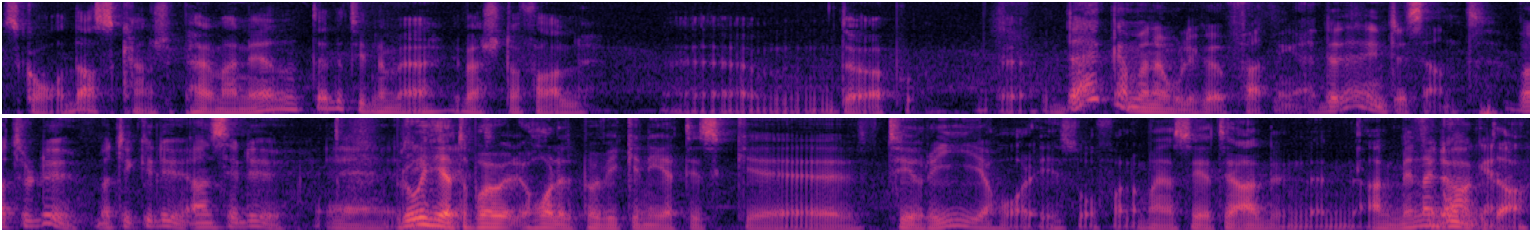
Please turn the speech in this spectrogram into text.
skadas, kanske permanent eller till och med i värsta fall dö. På, eh. Där kan man ha olika uppfattningar. Det där är intressant. Vad tror du? Vad tycker du? Anser du? Eh, Det beror helt och hållet på vilken etisk eh, teori jag har i så fall. Om jag ser till all, allmänna goda.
